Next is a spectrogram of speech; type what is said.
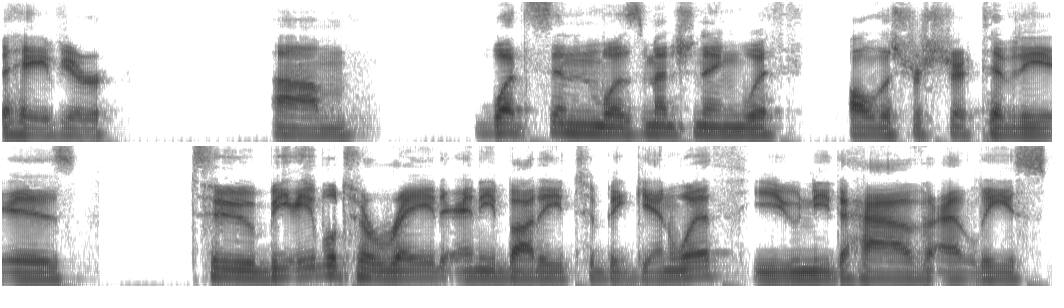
behavior. Um, what Sin was mentioning with all this restrictivity is to be able to raid anybody to begin with, you need to have at least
